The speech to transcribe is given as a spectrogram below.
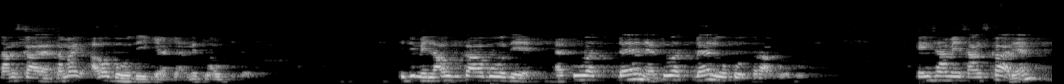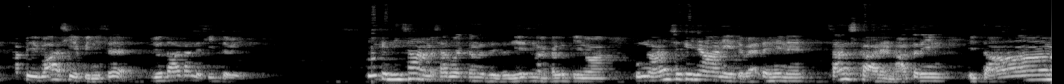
සංස්කාරය තමයි අවබෝධය කියන්නේ ලෞකික. ඉතින් මේ ලෞකික අවබෝධය ඇතුවත් බෑ නැතුවත් බෑ ලෝකෝත්තර අවබෝධය. ඒ නිසා මේ සංස්කාරයන් අපේ වාසිය පිණිස යොදා ගන්න සිද්ධ වෙනවා. ඒක නිසාම සර්වඥ දේශනා කළා තියෙනවා උන්වහන්සේගේ ඥාණයට වැටහෙන සංස්කාරයන් අතරින් ඊටාත්ම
